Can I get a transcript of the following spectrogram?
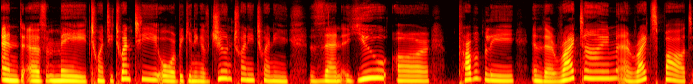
end of May 2020 or beginning of June 2020, then you are probably in the right time, and right spot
